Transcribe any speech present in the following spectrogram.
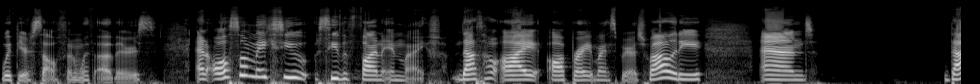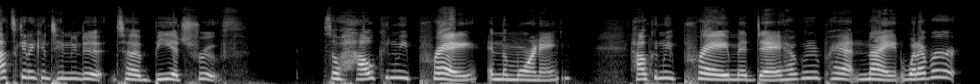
with yourself and with others, and also makes you see the fun in life. That's how I operate my spirituality. And that's going to continue to, to be a truth. So, how can we pray in the morning? How can we pray midday? How can we pray at night? Whatever,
